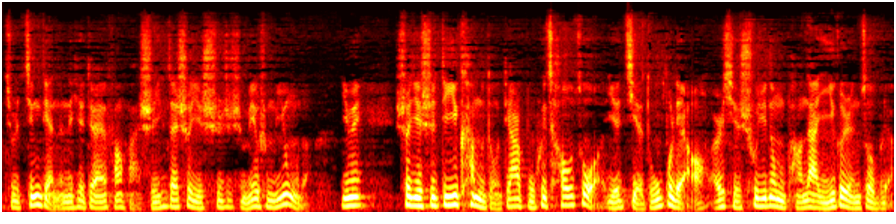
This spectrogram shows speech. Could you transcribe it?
就是经典的那些调研方法，实际上在设计师这是没有什么用的。因为设计师第一看不懂，第二不会操作，也解读不了，而且数据那么庞大，一个人做不了。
